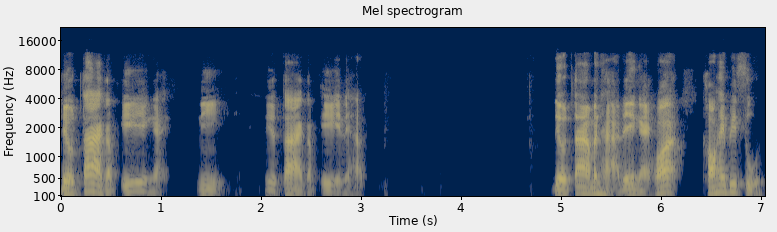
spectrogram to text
เดลต้ากับ A ยังไง นี่เดลต้ากับ A นะครับ เดลต้ามันหาได้ยังไง เพราะเขาให้พิสูจน์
